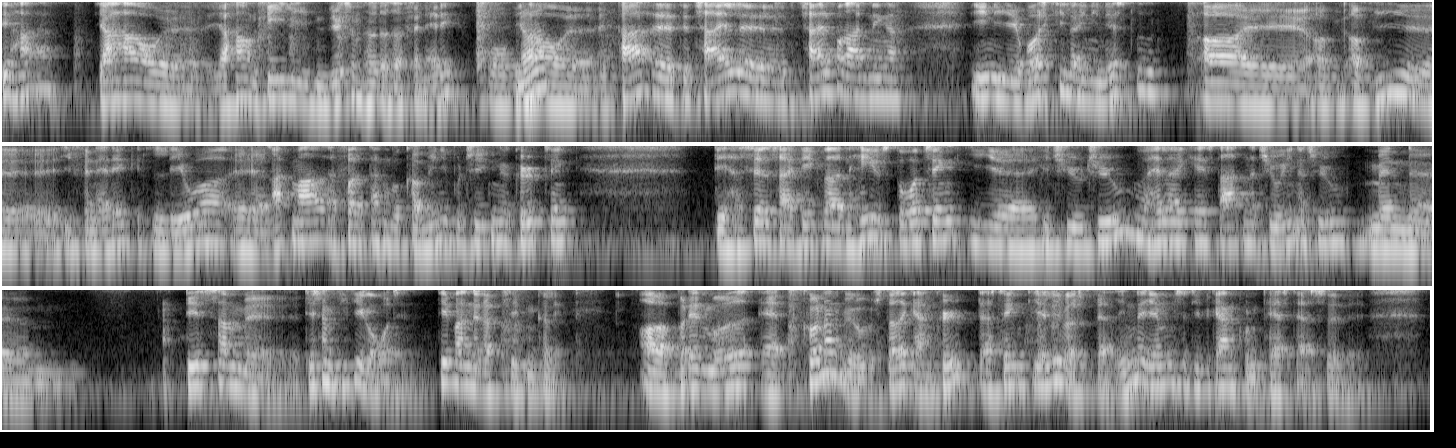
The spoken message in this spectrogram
Det har jeg. Jeg har jo øh, jeg har en del i en virksomhed, der hedder Fanatic, hvor vi Nå. har jo øh, et par øh, detail, detailforretninger, en i Roskilde og en i Næstved. Og, og, og vi i Fanatic lever ret meget af folk, der må komme ind i butikken og købe ting. Det har selv sagt ikke været den helt store ting i, i 2020, og heller ikke her i starten af 2021. Men øh, det, som, det, som vi gik over til, det var netop click and collect. Og på den måde, at kunderne vil jo stadig gerne købe deres ting. De er alligevel spadet inde derhjemme, så de vil gerne kunne passe deres, øh,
